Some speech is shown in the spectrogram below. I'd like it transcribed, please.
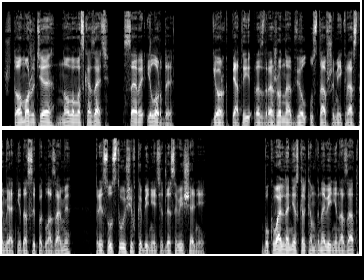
«Что можете нового сказать, сэры и лорды?» Георг V раздраженно обвел уставшими и красными от недосыпа глазами, присутствующий в кабинете для совещаний. Буквально несколько мгновений назад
